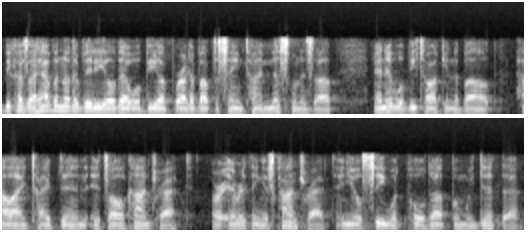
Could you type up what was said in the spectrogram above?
because I have another video that will be up right about the same time this one is up, and it will be talking about how I typed in it's all contract or everything is contract, and you'll see what pulled up when we did that.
